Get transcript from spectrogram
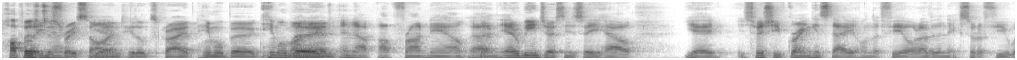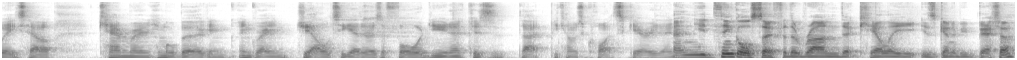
Hopper's Well, you just know, re-signed. He looks great. Himmelberg, Himmelberg and up, up front now. Uh, and it'll be interesting to see how, yeah, especially if Green can stay on the field over the next sort of few weeks, how Cameron, Himmelberg, and, and Green gel together as a forward unit because that becomes quite scary then. And you'd think also for the run that Kelly is going to be better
